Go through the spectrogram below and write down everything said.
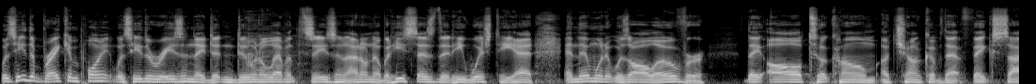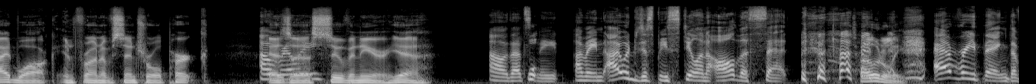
was he the breaking point? Was he the reason they didn't do an eleventh season? I don't know, but he says that he wished he had. And then when it was all over, they all took home a chunk of that fake sidewalk in front of Central Perk Oh, as really? a souvenir. Yeah, Oh, that's neat. I mean, I would just be stealing all the set, totally. everything, the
